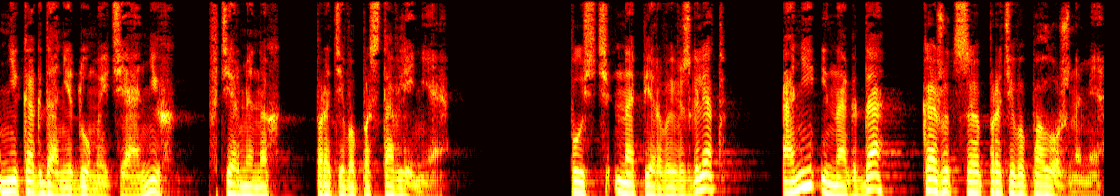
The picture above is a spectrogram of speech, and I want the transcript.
Никогда не думайте о них в терминах противопоставления. Пусть на первый взгляд они иногда кажутся противоположными.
